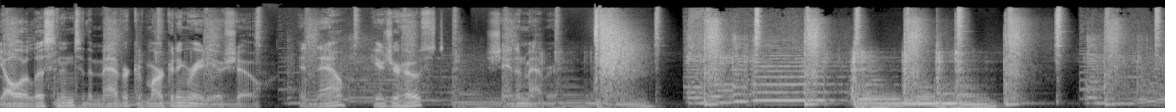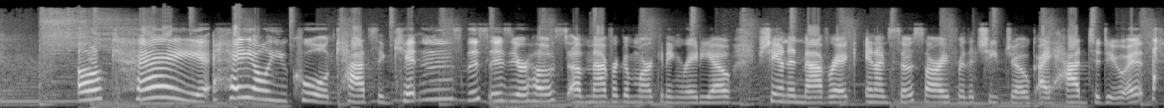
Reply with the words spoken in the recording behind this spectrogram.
Y'all are listening to the Maverick of Marketing radio show. And now, here's your host, Shannon Maverick. Okay. Hey, all you cool cats and kittens. This is your host of Maverick of Marketing Radio, Shannon Maverick, and I'm so sorry for the cheap joke. I had to do it.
